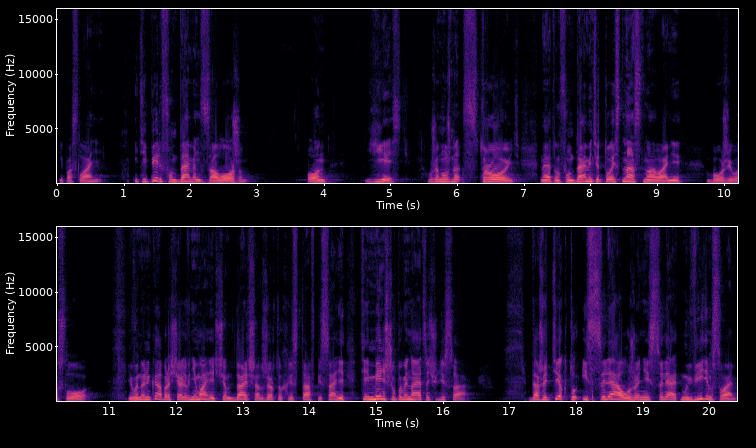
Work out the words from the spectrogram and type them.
и посланий. И теперь фундамент заложен. Он есть. Уже нужно строить на этом фундаменте, то есть на основании Божьего Слова. И вы наверняка обращали внимание, чем дальше от жертвы Христа в Писании, тем меньше упоминается чудеса. Даже те, кто исцелял, уже не исцеляет. Мы видим с вами,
